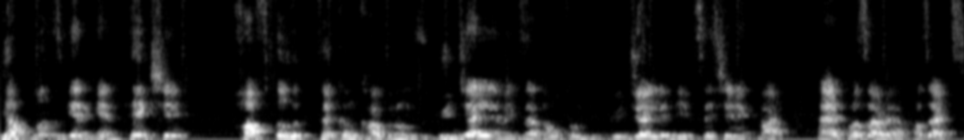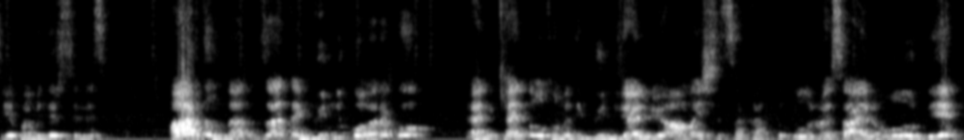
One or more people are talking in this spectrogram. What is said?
Yapmanız gereken tek şey haftalık takım kadronuzu güncellemek. Zaten otomatik güncelle diye bir seçenek var. Her pazar veya pazartesi yapabilirsiniz. Ardından zaten günlük olarak o yani kendi otomatik güncelliyor. Ama işte sakatlık olur vesaire olur diye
